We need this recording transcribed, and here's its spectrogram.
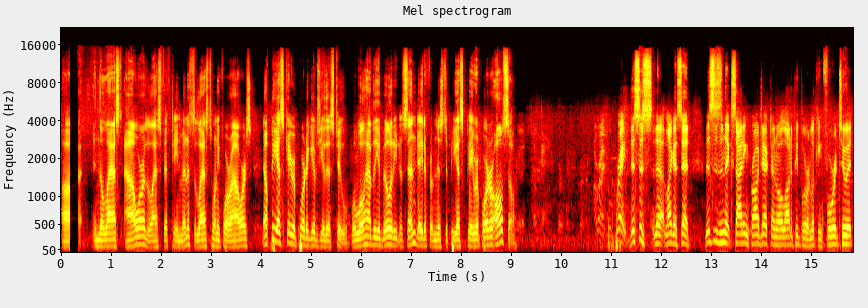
uh, in the last hour, the last 15 minutes, the last 24 hours. Now, PSK Reporter gives you this too. But we'll have the ability to send data from this to PSK Reporter also. Well, great. This is, uh, like I said, this is an exciting project. I know a lot of people are looking forward to it,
